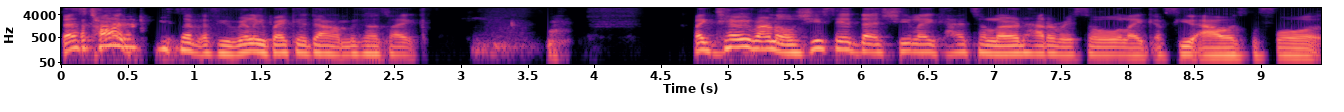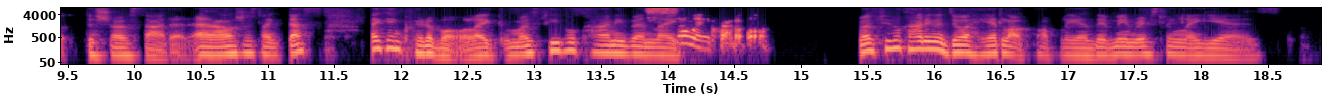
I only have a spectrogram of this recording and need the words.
that's, that's hard. if you really break it down because like like Terri Runnels, she said that she like had to learn how to wrestle like a few hours before the show started. And I was just like, that's like incredible. Like most people can't even like so incredible. Most people can't even do a headlock properly and they've been wrestling like years.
